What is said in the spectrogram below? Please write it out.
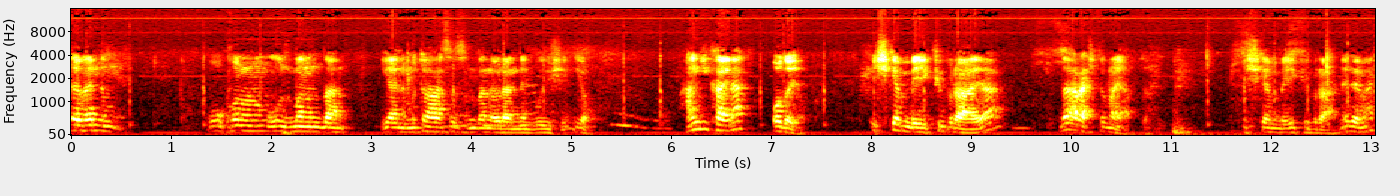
efendim o konunun uzmanından yani mütehassısından öğrendin bu işi? Yok. Hangi kaynak? O da yok. İşkembe-i Kübra'ya da araştırma yaptı. İşkembe-i Kübra. Ne demek?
